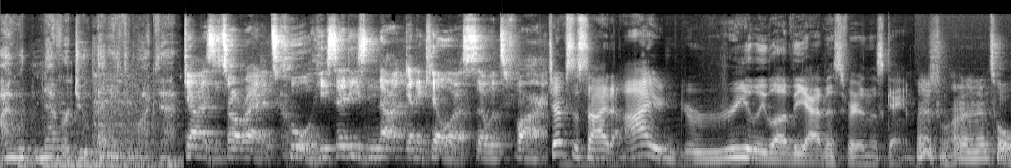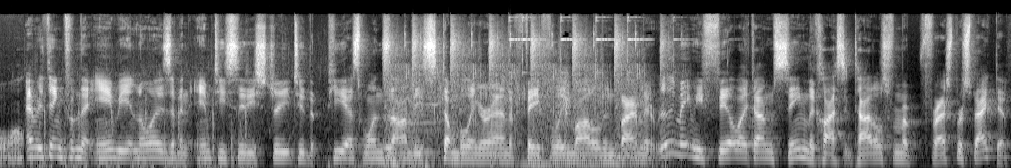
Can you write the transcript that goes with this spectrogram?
I would never do anything like that. Guys, it's alright, it's cool. He said he's not gonna kill us, so it's fine. Jokes aside, I really love the atmosphere in this game. I'm just running into a wall. Everything from the ambient noise of an empty city street to the PS1 zombies stumbling around a faithfully modeled environment really make me feel like I'm seeing the classic titles from a fresh perspective.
